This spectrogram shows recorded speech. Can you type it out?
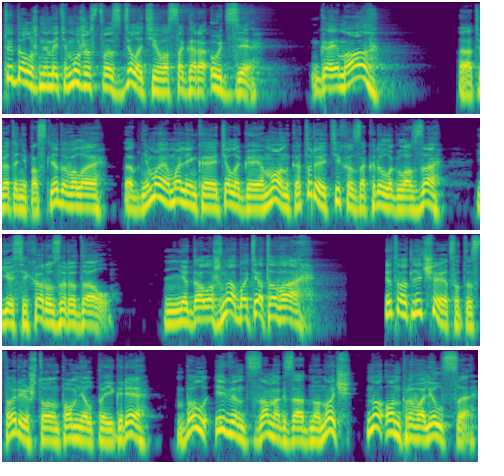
ты должен иметь мужество сделать его Сагара Удзи. Гаймон? Ответа не последовало. Обнимая маленькое тело Гаймон, которое тихо закрыло глаза, Йосихару зарыдал. «Не должно быть этого!» Это отличается от истории, что он помнил по игре. Был ивент «Замок за одну ночь», но он провалился.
